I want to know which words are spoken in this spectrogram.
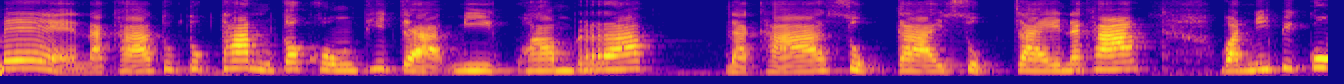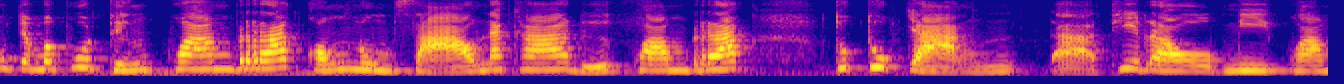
แม่นะคะ ทุกๆทท่านก็คงที่จะมีความรักนะคะ สุขกายสุขใจนะคะ วันนี้พี่กุ้งจะมาพูดถึงความรักของหนุ่มสาวนะคะ หรือความรักทุกๆอย่างที่เรามีความ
